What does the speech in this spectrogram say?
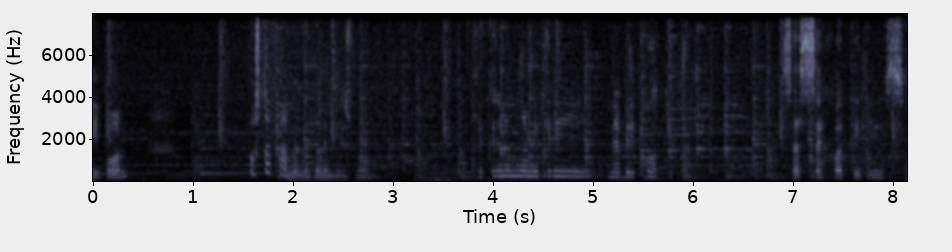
Λοιπόν, πώς τα πάμε με τον εγκλισμό; Και κρίνω μια μικρή νευρικότητα. Σας έχω τη λύση.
